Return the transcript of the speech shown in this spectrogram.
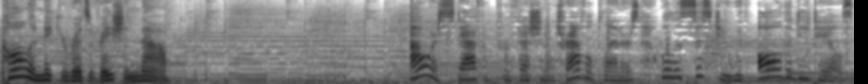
Call and make your reservation now. Our staff of professional travel planners will assist you with all the details,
